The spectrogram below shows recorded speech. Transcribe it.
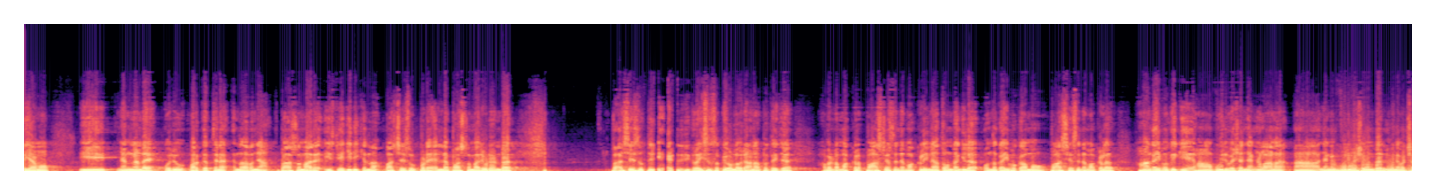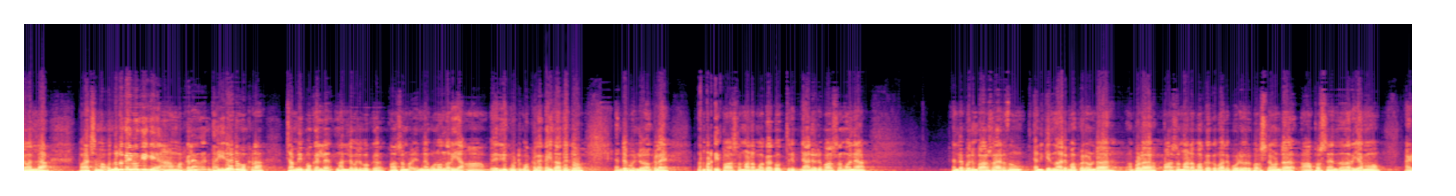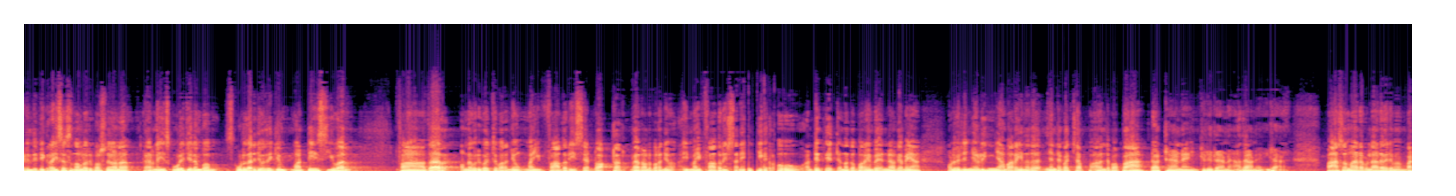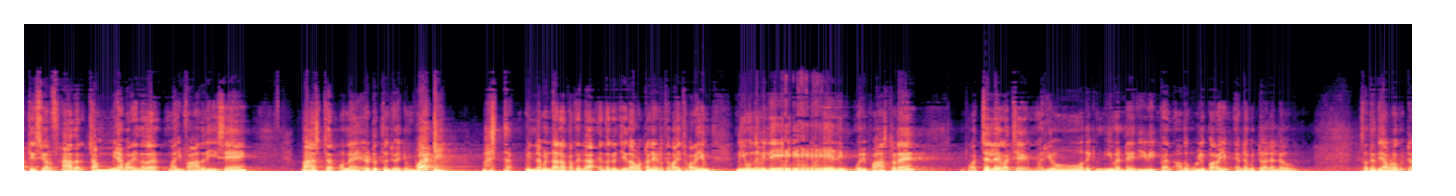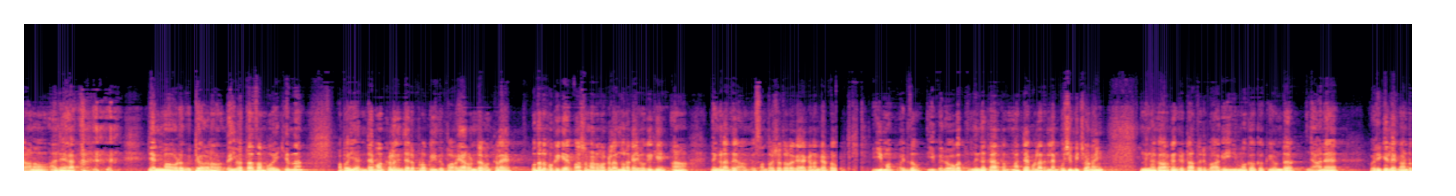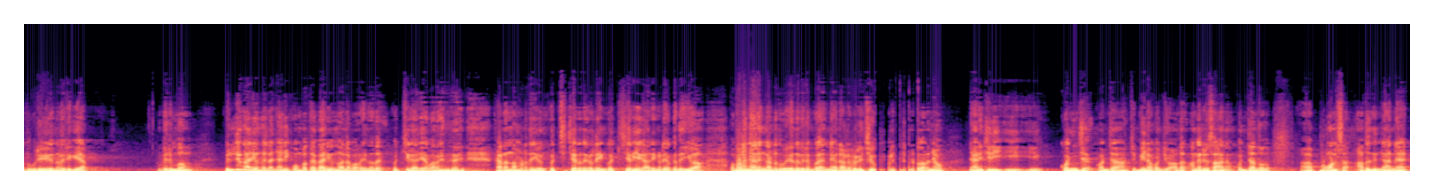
അറിയാമോ? ഈ ഞങ്ങളുടെ ഒരു വർഗത്തിന് എന്ന് പറഞ്ഞ പാസ്റ്റർമാര് ഈ സ്റ്റേജിൽ ഇരിക്കുന്ന പാസ്റ്റേഴ്സ് ഉൾപ്പെടെ എല്ലാ പാസ്റ്റർമാരും ഇവിടെ ഉണ്ട്. പാസ്റ്റേഴ്സ് ഒത്തിരി ഐഡന്റിറ്റി ക്രൈസിസ് ഒക്കെ ഉള്ളവരാണ്. പ്രത്യേകിച്ച് അവരുടെ മക്കൾ പാസ്റ്റേഴ്സിന്റെ മക്കൾ ഇതിനകത്ത് ഉണ്ടെങ്കിൽ ഒന്ന് കൈപൊക്കാമോ പാസ്റ്റേഴ്സിന്റെ മക്കൾ ആ കൈപൊക്കിക്കേ ആ ഭൂരിപക്ഷം ഞങ്ങളാണ്. ആ ഞങ്ങൾ ഭൂരിപക്ഷമുണ്ട്. ന്യൂനപക്ഷമല്ല. പാസ്റ്റർമാർ ഒന്നുകൂടെ കൈപൊക്കിക്കേ ആ മക്കളെ ധൈര്യമായിട്ട് പൊക്കടാ. ചമ്മി പൊക്കല്ലേ നല്ലപോലെ പൊക്ക്. പാസ്റ്റർമാർ എന്നെ ഗുണമെന്നറിയാം ആ വെരി ഗുഡ് മക്കളെ. കൈ താത്തിട്ടോ. എന്റെ പൊന്നു മക്കളെ നമ്മുടെ ഈ പാസ്റ്റർമാരുടെ മക്കൾക്ക് ഒത്തിരി ഞാനൊരു പാസ്റ്റർ മോനാ. എന്റെ പോലും പാസ്റ്ററായിരുന്നു എനിക്ക് നാല് മക്കളുണ്ട്. അപ്പോൾ പാസ്റ്റർമാരുടെ മക്കൾക്ക് പലപ്പോഴും ഒരു പ്രശ്നമുണ്ട്. ആ പ്രശ്നം എന്താണെന്ന് അറിയാമോ? ഐഡന്റിറ്റി ക്രൈസിസ് എന്നുള്ള ഒരു പ്രശ്നമാണ്. കാരണം ഈ സ്കൂളിൽ ചെല്ലുമ്പം സ്കൂളുകാർ ചോദിക്കും വാട്ട് ഈസ് യുവർ ഫാദർ ഒന്ന് ഒരു കൊച്ചു പറഞ്ഞു my father is a doctor വേറെ ആൾ പറഞ്ഞു my father is an engineer or advocate എന്നൊക്കെ പറയുമ്പോൾ എന്നോ ഗമയാ. അവൾ വലിയ ഞെളിഞ്ഞ പറയുന്നത്. എന്റെ കൊച്ച എന്റെ പപ്പ ഡോക്ടറാണ് എഞ്ചിനീയറാണ് അതാണ് ഇതാണ്. പാസ്റ്റർമാരുടെ പിള്ളേരെ വരുമ്പോൾ വട്ട് ഈസ് യുവർ ഫാദർ ചമ്മിയ പറയുന്നത് മൈ ഫാദർ ഈസ് പാസ്റ്റർ ഒന്നെ എടുത്തും ചോദിക്കും വാട്ട് പാസ്റ്റർ പിന്നെ മിണ്ടാനൊക്കത്തില്ല എന്തെങ്കിലും ചെയ്താൽ ഒട്ടനെ എടുത്ത് വായിച്ച് പറയും. നീ ഒന്നുമില്ലേലും ഒരു പാസ്റ്ററെ? കൊച്ചല്ലേ കൊച്ചേ മര്യാദയ്ക്ക് നീ വേണ്ടേ ജീവിക്കാൻ. അത് ഉള്ളി പറയും. എന്റെ കുറ്റമല്ലല്ലോ. സത്യത്തിൽ അവിടെ കുറ്റമാണോ? അല്ല ജന്മം അവിടെ കുറ്റമാണോ? ദൈവത്താ സംഭവിക്കുന്ന. അപ്പൊ എന്റെ മക്കളും ചിലപ്പോഴൊക്കെ ഇത് പറയാറുണ്ട് മക്കളെ. ഒന്നുകൂടെ പൊക്കിക്കേ പാഷമാരുടെ മക്കളെ ഒന്നുകൂടെ കൈവക്കിക്കേ ആ നിങ്ങളത് സന്തോഷത്തോടെ കേൾക്കണം കേട്ടോ. ഈ ഇത് ഈ ലോകത്ത് നിങ്ങൾക്കാർക്കും മറ്റേ പിള്ളേരെല്ലാം കുശിപ്പിച്ചോണേ. നിങ്ങൾക്കാർക്കും കിട്ടാത്തൊരു ഭാഗ്യം ഈ മക്കൾക്കൊക്കെ ഉണ്ട്. ഞാൻ ഒരിക്കലും എങ്ങാണ്ട് ദൂരേന്ന് വരികയാ. വരുമ്പം വലിയ കാര്യമൊന്നുമില്ല. ഞാൻ ഈ കൊമ്പത്തെ കാര്യമൊന്നുമല്ല പറയുന്നത്. കൊച്ചു കാര്യമാണ് പറയുന്നത്. കാരണം നമ്മുടെ ദൈവം കൊച്ചു ചെറുതുകളുടെയും കൊച്ചു ചെറിയ കാര്യങ്ങളുടെയും ഒക്കെ ദൈവമാണ് അപ്പോൾ ഞാൻ എങ്ങാണ്ട് ദൂരെ നിന്ന് വരുമ്പോൾ എന്നെ ഒരാൾ വിളിച്ചു വിളിച്ചിട്ടുണ്ട് പറഞ്ഞു ഞാൻ ഇച്ചിരി ഈ ഈ കൊഞ്ച് കൊഞ്ച ചെമ്മീനോ കൊഞ്ചോ അത് അങ്ങനെ ഒരു സാധനം കൊഞ്ചാന്ന് തോന്നും പ്രോൺസ് അത് ഞാൻ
